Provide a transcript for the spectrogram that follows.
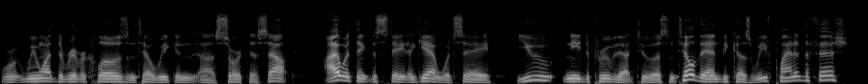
we're, we want the river closed until we can uh, sort this out. I would think the state, again, would say, you need to prove that to us. Until then, because we've planted the fish,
